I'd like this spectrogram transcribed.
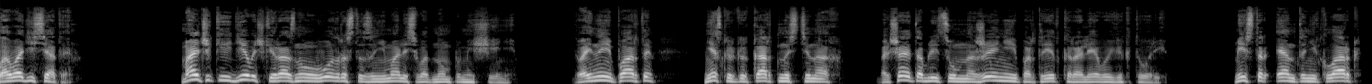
Глава десятая. Мальчики и девочки разного возраста занимались в одном помещении. Двойные парты, несколько карт на стенах, большая таблица умножения и портрет королевы Виктории. Мистер Энтони Кларк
